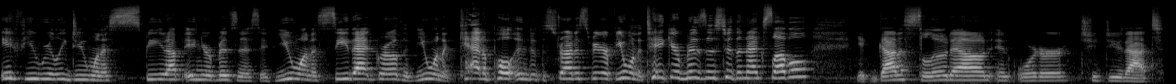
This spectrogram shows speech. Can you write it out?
if you really do want to speed up in your business. If you want to see that growth, if you want to catapult into the stratosphere, if you want to take your business to the next level, you got to slow down in order to do that.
